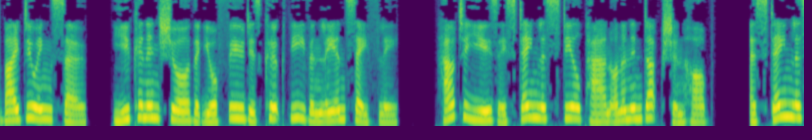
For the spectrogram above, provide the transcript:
by doing so, you can ensure that your food is cooked evenly and safely. How to use a stainless steel pan on an induction hob. A stainless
